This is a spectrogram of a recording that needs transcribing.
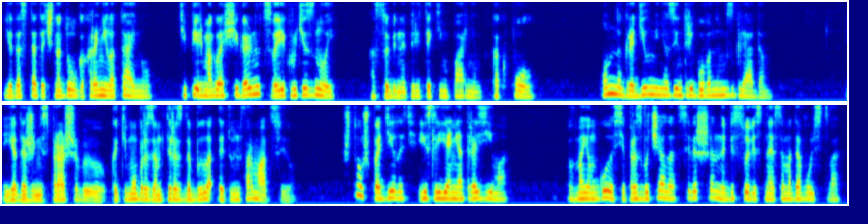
Я достаточно долго хранила тайну, теперь могла щегольнуть своей крутизной, особенно перед таким парнем, как Пол. Он наградил меня заинтригованным взглядом. «Я даже не спрашиваю, каким образом ты раздобыла эту информацию». «Что уж поделать, если я неотразима?» В моем голосе прозвучало совершенно бессовестное самодовольство –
